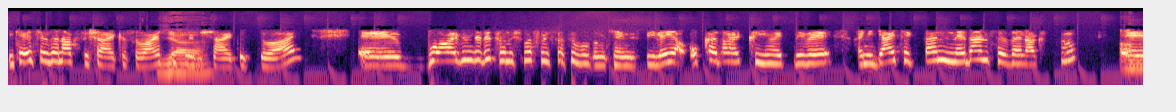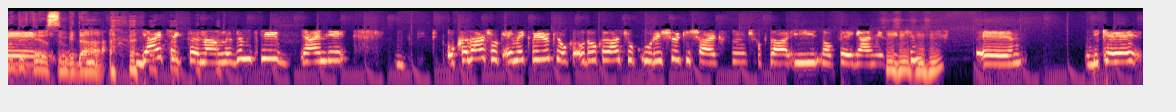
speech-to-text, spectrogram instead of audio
Bir kere Sezen Aksu şarkısı var. Ya. Bir şarkısı var. Ee, bu albümde de tanışma fırsatı buldum kendisiyle. Ya o kadar kıymetli ve hani gerçekten neden Sezen Aksu? Anladık Ee, diyorsun bir daha. gerçekten anladım ki yani o kadar çok emek veriyor ki o, o da o kadar çok uğraşıyor ki şarkısının çok daha iyi noktaya gelmesi için. Ee, bir kere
